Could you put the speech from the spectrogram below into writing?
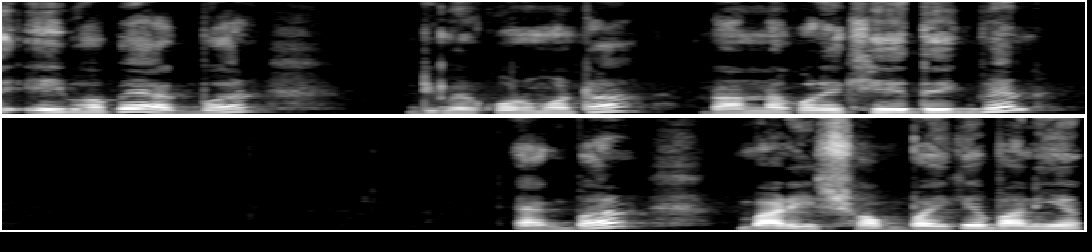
তো এইভাবে একবার ডিমের কোরমাটা রান্না করে খেয়ে দেখবেন। একবার বাড়ির সবাইকে বানিয়ে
